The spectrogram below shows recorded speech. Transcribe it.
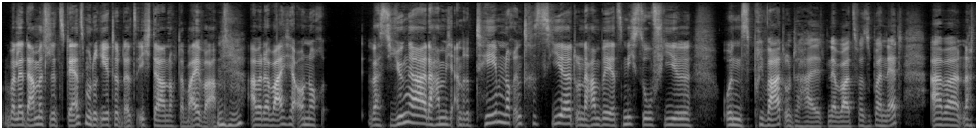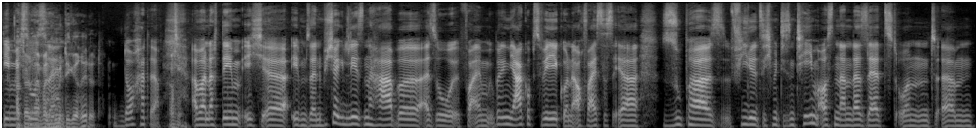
weil er damals Let's Dance moderiert hat, als ich da noch dabei war. Mhm. Aber da war ich ja auch noch was jünger, da haben mich andere Themen noch interessiert und da haben wir jetzt nicht so viel uns privat unterhalten. Er war zwar super nett, aber nachdem Hat ich er so einfach nicht sein- mit dir geredet? doch, hat er. So. Aber nachdem ich äh, eben seine Bücher gelesen habe, also vor allem über den Jakobsweg und auch weiß, dass er super viel sich mit diesen Themen auseinandersetzt und ähm,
